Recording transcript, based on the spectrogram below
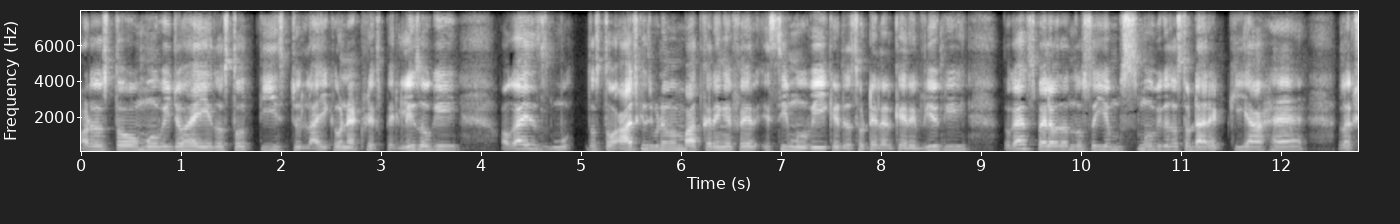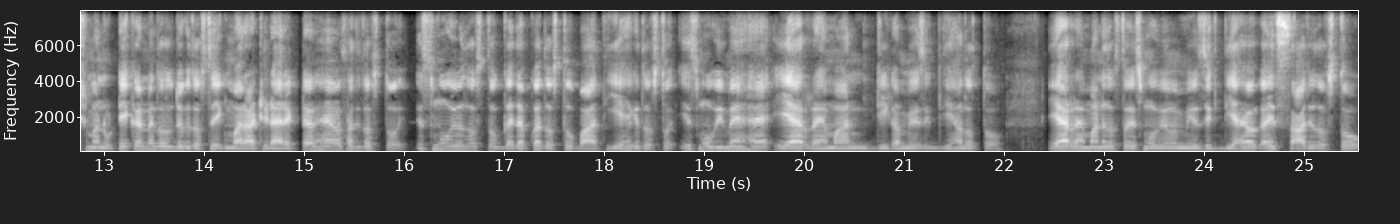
और दोस्तों मूवी जो है ये दोस्तों तीस जुलाई को नेटफ्लिक्स पे रिलीज़ होगी। और गाइज़ दोस्तों, आज की इस वीडियो में हम बात करेंगे फिर इसी मूवी के दोस्तों ट्रेलर के रिव्यू की। तो गाइज़ पहले बता दोस्तों, ये इस मूवी को दोस्तों डायरेक्ट किया है लक्ष्मण उटेकर ने दोस्तों जो कि दोस्तों एक मराठी डायरेक्टर हैं। और साथ ही दोस्तों, इस मूवी में दोस्तों गजब का दोस्तों बात यह है कि दोस्तों, इस मूवी में है ए आर रहमान जी का म्यूज़िक जी हाँ दोस्तों ए आर रहमान ने दोस्तों इस मूवी में म्यूज़िक दिया है। और गाइज़ साथ ही दोस्तों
